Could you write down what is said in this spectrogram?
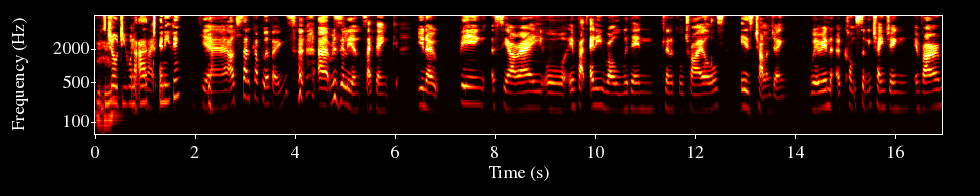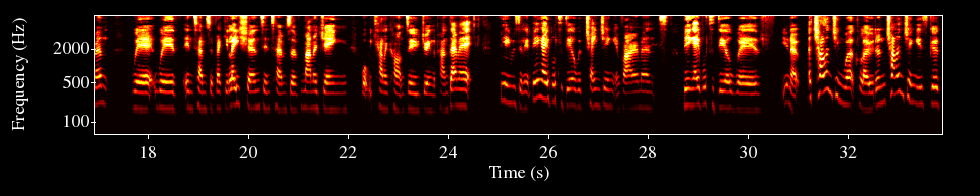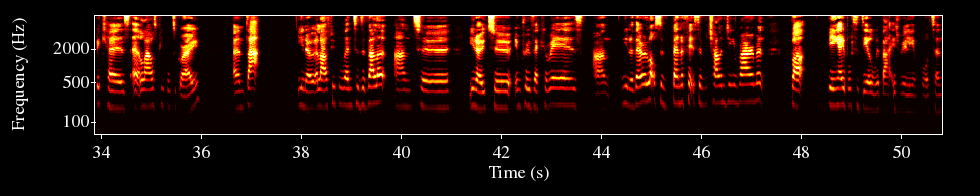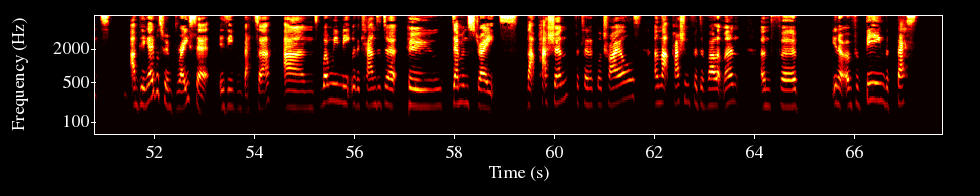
Mm-hmm. Joe, do you want to add I, anything? Yeah, yeah, I'll just add a couple of things. uh, resilience, I think, you know, being a CRA or in fact any role within clinical trials is challenging. We're in a constantly changing environment. We're with, in terms of regulations, in terms of managing what we can and can't do during the pandemic. being resilient, being able to deal with changing environments being able to deal with, you know, a challenging workload. And challenging is good because it allows people to grow. And that, you know, allows people then to develop and to, you know, to improve their careers. You know, there are lots of benefits of a challenging environment, but being able to deal with that is really important and being able to embrace it is even better. And when we meet with a candidate who demonstrates that passion for clinical trials and that passion for development and for, you know, and for being the best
